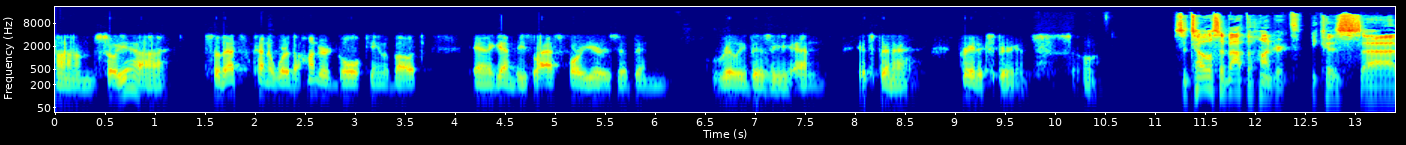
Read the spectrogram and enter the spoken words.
Um, so yeah, so that's kind of where the hundred goal came about. And again, these last four years have been really busy, and it's been a great experience. So So tell us about the hundredth, because uh,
